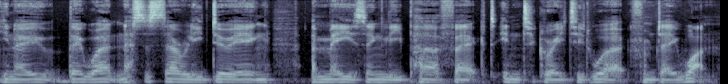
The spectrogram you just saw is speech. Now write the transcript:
you know they weren't necessarily doing amazingly perfect integrated work from day one.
